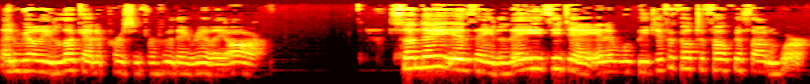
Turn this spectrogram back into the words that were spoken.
and really look at a person for who they really are. Sunday is a lazy day and it will be difficult to focus on work.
